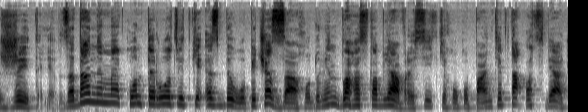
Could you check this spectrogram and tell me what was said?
жителів. За даними контррозвідки СБУ, під час заходу він благословляв російських окупантів та освячував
